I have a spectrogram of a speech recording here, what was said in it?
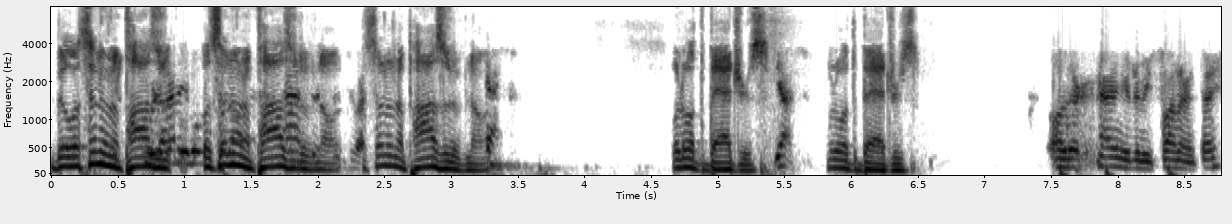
Bill, let's end on a positive. Let's end on a positive note. it. Let's end on a positive note. Yes. What about the Badgers? Yes. What about the Badgers? Oh, they're kind of going to be fun, aren't they?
